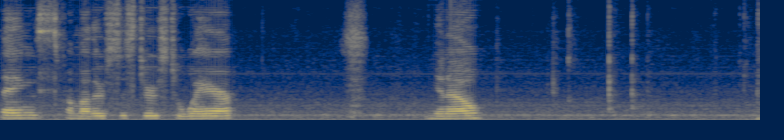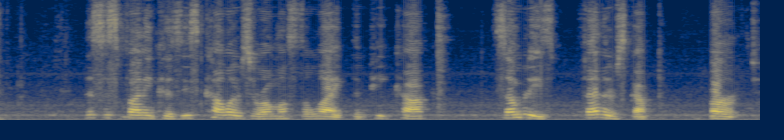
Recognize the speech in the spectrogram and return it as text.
things from other sisters to wear, you know. This is funny because these colors are almost alike. The peacock, somebody's feathers got burnt.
